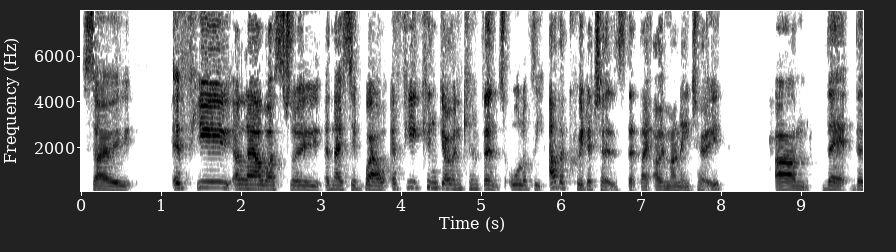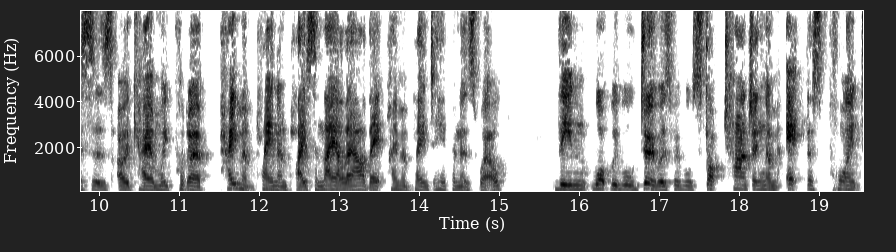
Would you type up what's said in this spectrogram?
So if you allow us to, and they said, well, if you can go and convince all of the other creditors that they owe money to, um, that this is okay, and we put a payment plan in place, and they allow that payment plan to happen as well, then what we will do is we will stop charging them at this point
